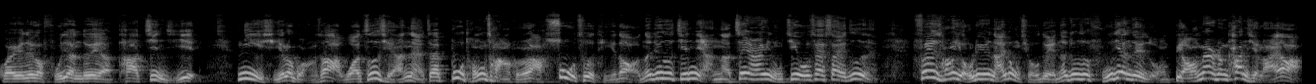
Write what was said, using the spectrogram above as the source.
关于这个福建队啊，他晋级逆袭了广厦。我之前呢，在不同场合啊，数次提到，那就是今年呢，这样一种季后赛赛制呢，非常有利于哪种球队？那就是福建这种表面上看起来啊，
